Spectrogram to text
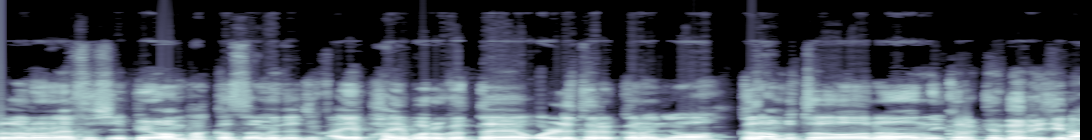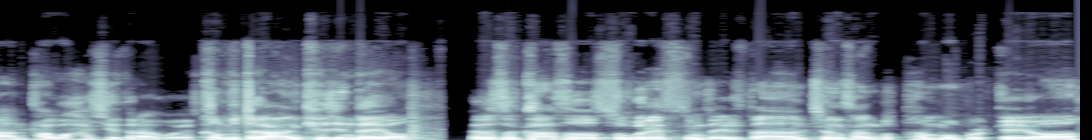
셀러론에서 CPU만 바꿔 쓰면 되죠. i5로 그때 올려드렸거든요. 그다음부터는 그렇게 느리지는 않다고 하시더라고요. 컴퓨터가 안 켜진대요. 그래서 가서 수고를 했습니다. 일단 정상부터 한번 볼게요.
